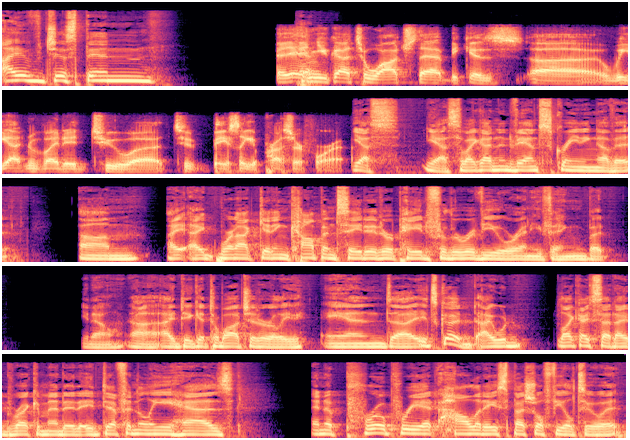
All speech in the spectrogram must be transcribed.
I've just been And, you got to watch that because uh, we got invited to uh, to basically a presser for it. Yes, yeah. So I got an advanced screening of it. Um, I, I we're not getting compensated or paid for the review or anything, but you know, uh, I did get to watch it early, and uh, it's good. I would, like I said, I'd recommend it. It definitely has an appropriate holiday special feel to it.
